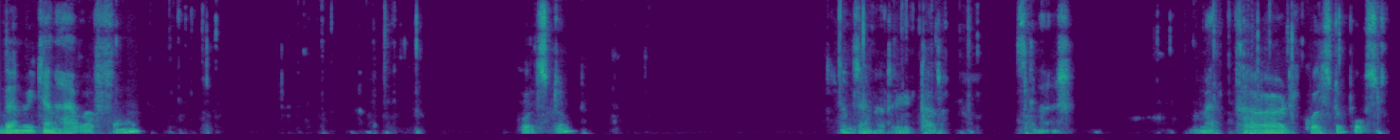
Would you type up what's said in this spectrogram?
then we can have a form. Equals to generator slash method equals to post.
